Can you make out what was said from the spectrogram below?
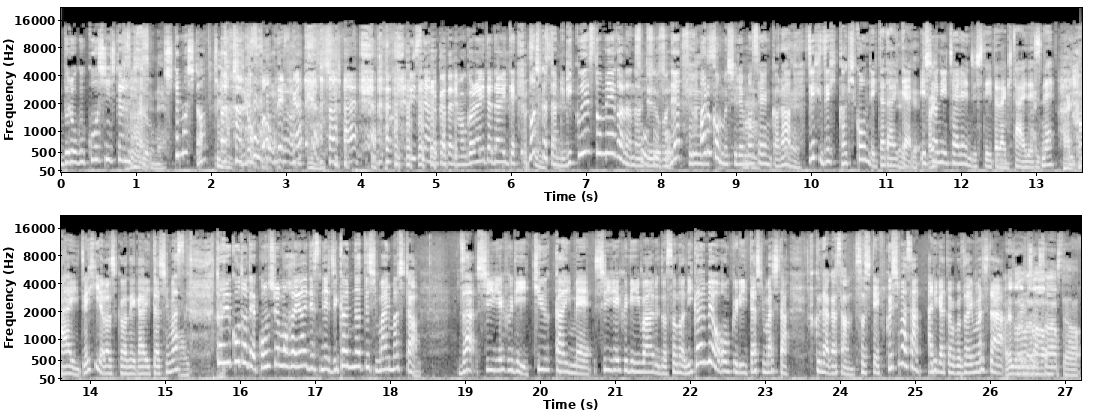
ブログ更新してるんですよ。知ってました？そうですか？リスナーの方にもご覧いただいて、もしかしたらリクエスト銘柄なんていうのがね、あるかもしれませんから、ぜひぜひ書き込んでいただいて、一緒にチャレンジしていただきたいですね。はい。ぜひよろしくお願いいたします。ということで、今週も早いですね。時間になってしまいました。ザ・ CFD9 回目 CFD ワールドその2回目をお送りいたしました。福永さんそして福島さんありがとうございました。ありがとうございました。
